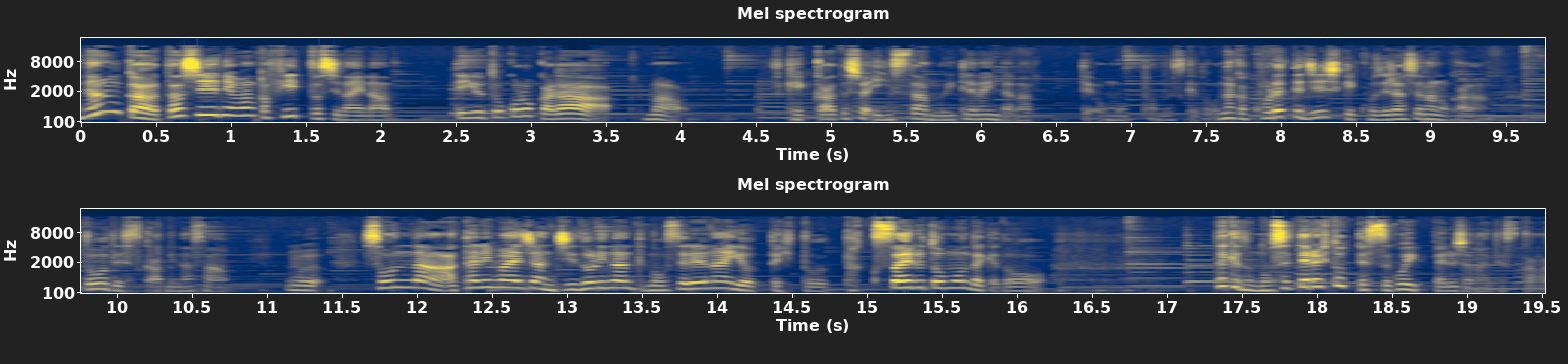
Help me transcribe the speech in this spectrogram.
なんか私になんかフィットしないなっていうところから、まあ、結果私はインスタ向いてないんだなって思ったんですけど、なんかこれって自意識こじらせなのかな？どうですか？皆さん。もうそんな当たり前じゃん自撮りなんて載せれないよって人たくさんいると思うんだけどだけど載せてる人ってすごいいっぱいいるじゃないですか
